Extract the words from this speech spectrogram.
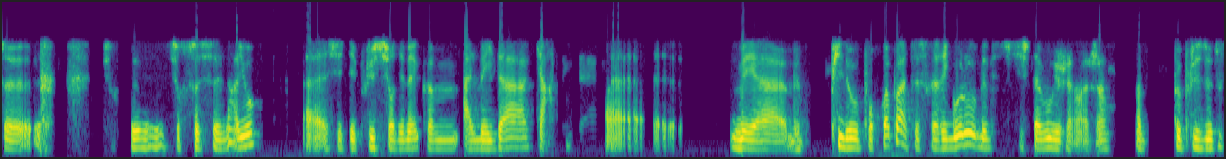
ce, sur ce, sur ce scénario. Euh, J'étais plus sur des mecs comme Almeida, Carte. Euh, mais, mais Pino, pourquoi pas? Ce serait rigolo, même si je t'avoue que j'ai un, un, peu plus de tout.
